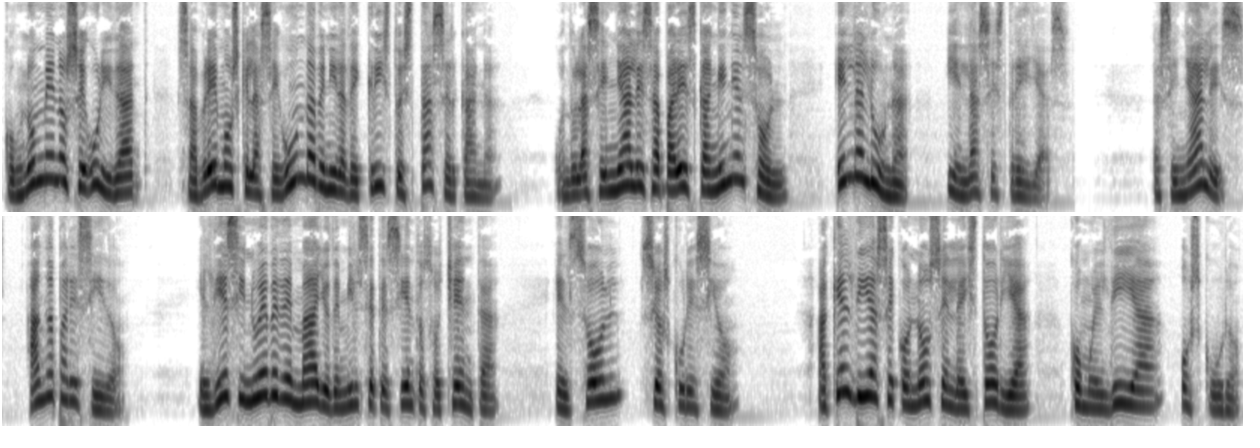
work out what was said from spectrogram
con no menos seguridad, sabremos que la segunda venida de Cristo está cercana. Cuando las señales aparezcan en el sol, en la luna y en las estrellas. Las señales han aparecido. El 19 de mayo de 1780, el sol se oscureció. Aquel día se conoce en la historia como el día oscuro.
